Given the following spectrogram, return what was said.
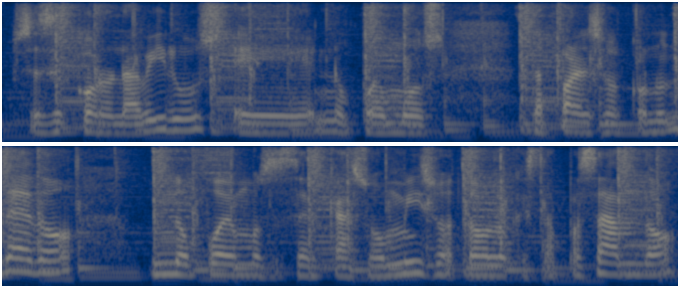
pues, es el coronavirus. Eh, no podemos tapar el sol con un dedo, no podemos hacer caso omiso a todo lo que está pasando.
